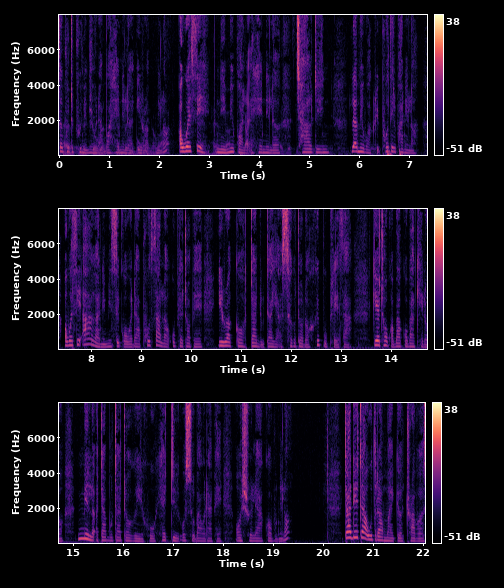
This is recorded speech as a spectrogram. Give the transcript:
သပုတဖူနေမျိုးတာပွားဟဲနေလအီရတ်နေလောအဝဲစေနေမြပွားလဟဲနေလချာလ်ဒင်လက်မေဝါခရီဖိုတိဖာနေလောအဝဲစီအားကနေမစ်စစ်ကိုဝဒဖိုးဆလာအိုဖလက်တော့ပဲအီရတ်ကိုတဒူတရဆကတော့တော့ခိပူဖလက်စာကဲထောက်ကဘာကဘာခေတော့မီလအတဘူတာတော့ရီကိုဟက်တူအိုဆူဘာဝဒပဲဩစတြေးလျကောဘူးနေလောတာဒေတာဥဒရာမိုက်ကယ်ထရာဗတ်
